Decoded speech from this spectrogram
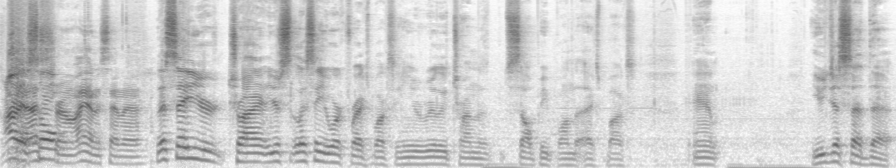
All right, Yeah, that's so true. I understand that. let's say you're trying. You're let's say you work for Xbox and you're really trying to sell people on the Xbox, and you just said that.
